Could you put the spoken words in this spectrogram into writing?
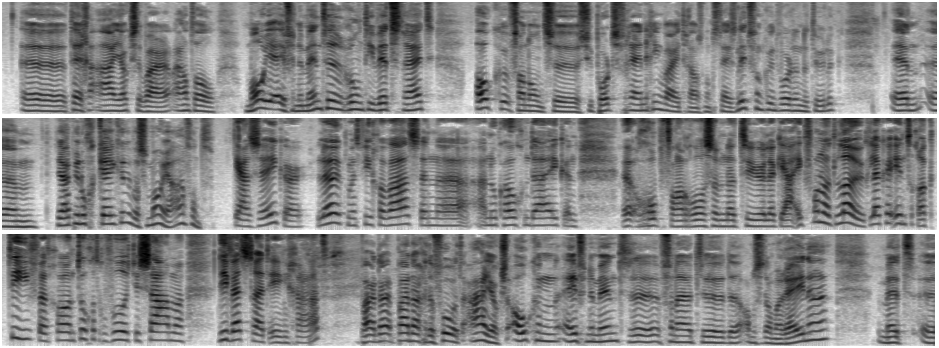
tegen Ajax. Er waren een aantal mooie evenementen rond die wedstrijd. Ook van onze supportersvereniging, waar je trouwens nog steeds lid van kunt worden natuurlijk. En um, ja, heb je nog gekeken? Dat was een mooie avond. Ja, zeker. Leuk met Vigo Waas en uh, Anouk Hoogendijk en uh, Rob van Rossum natuurlijk. Ja, ik vond het leuk. Lekker interactief en gewoon toch het gevoel dat je samen die wedstrijd ingaat. Een paar, da paar dagen daarvoor had Ajax ook een evenement uh, vanuit de Amsterdam Arena. Met uh,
